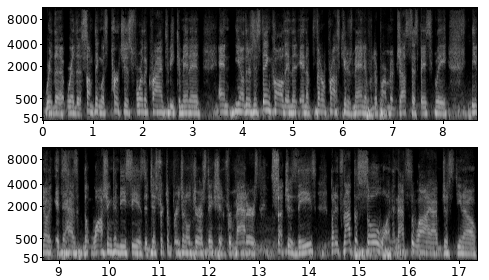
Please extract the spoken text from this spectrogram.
where the where the something was purchased for the crime to be committed. And you know, there's this thing called in the in the federal prosecutor's manual for the Department of Justice, basically, you know, it has the Washington DC is the district of original jurisdiction for matters such as these, but it's not the sole one. And that's the why I'm just, you know,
